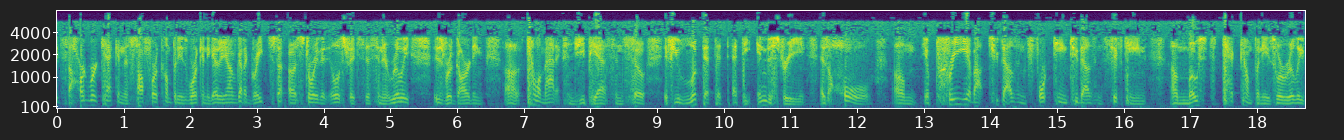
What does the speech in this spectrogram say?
it's the hardware tech and the software companies working together. You know, I've got a great st- uh, story that illustrates this, and it really is regarding uh, telematics and GPS. And so, if you looked at the at the industry as a whole, um, you know, pre about 2014, 2015, um, most tech companies were really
